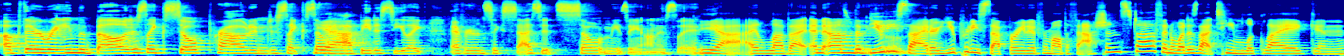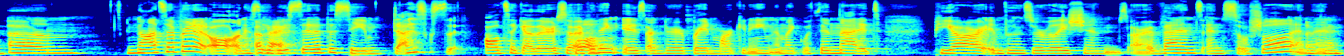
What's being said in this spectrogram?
up there ringing the bell, just like so proud and just like so Yeah. happy to see like everyone's success. It's so amazing, honestly. yeah, I love that. And on the beauty side, are you pretty separated from all the fashion stuff? And what does that team look like? And Um, not separate at all. Honestly, Okay. we sit at the same desks all together, so Cool. everything is under brand marketing, and like within that, it's PR, influencer relations, our events, and social, and Okay. then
